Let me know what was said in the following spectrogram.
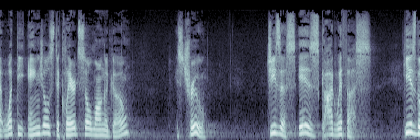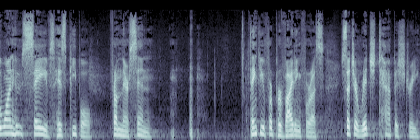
that what the angels declared so long ago is true. Jesus is God with us. He is the one who saves his people from their sin. Thank you for providing for us such a rich tapestry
